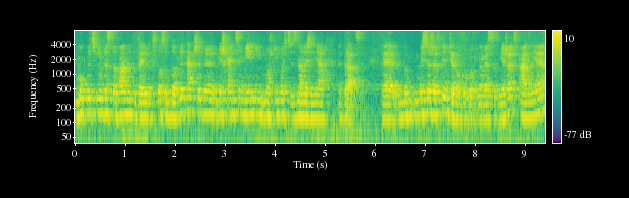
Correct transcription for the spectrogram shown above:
mógł być inwestowany tutaj w sposób dobry, tak żeby mieszkańcy mieli możliwość znalezienia pracy. E, Myślę, że w tym kierunku powinno miasto zmierzać, a nie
